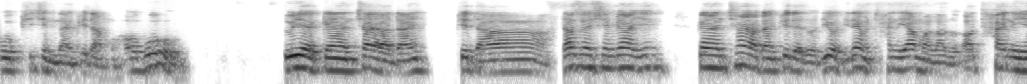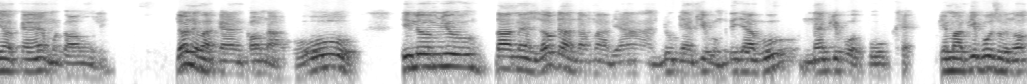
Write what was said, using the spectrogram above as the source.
ကိုဖြစ်ချင်တိုင်းဖြစ်တာမဟုတ်ဘူးသူရဲ့ကံချရတိုင်းဖြစ်တာဒါဆိုရင်ရှင်ပြရင်ကံချရတိုင်းဖြစ်တယ်ဆိုတော့ဒီတော့ဒီတိုင်းမှာထိုင်နေရမှာလားဆိုအော်ထိုင်နေရောကံမကောင်းဘူးလေလုံးနေမှာကံကောင်းတာကိုဒီလိုမျိုးတာမန်လောက်တာတောင်မှဗျာလူပြန်ဖြစ်ဖို့မတရားဘူးနတ်ဖြစ်ဖို့ပိုခက်ပြန်มาဖြစ်ဖို့ဆိုတော့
